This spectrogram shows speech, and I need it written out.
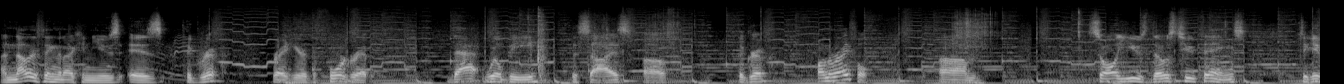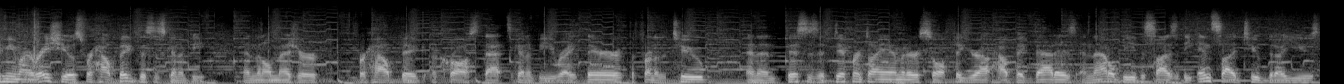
Another thing that I can use is the grip right here, the foregrip. That will be the size of the grip on the rifle. Um, so I'll use those two things to give me my ratios for how big this is gonna be. And then I'll measure for how big across that's gonna be right there, the front of the tube. And then this is a different diameter, so I'll figure out how big that is, and that'll be the size of the inside tube that I use.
